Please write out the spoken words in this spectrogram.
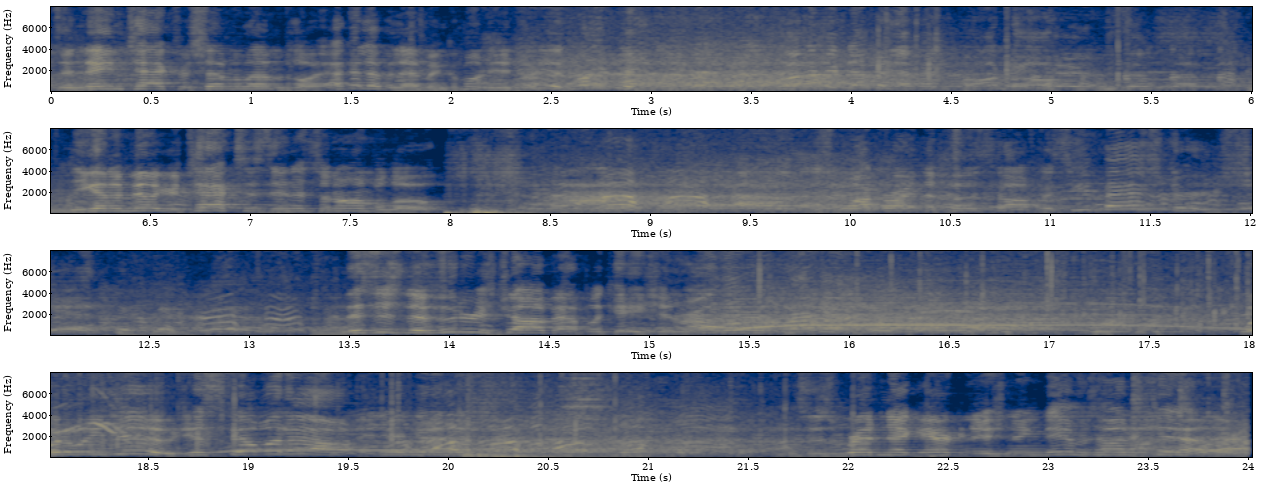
It's a name tag for 7-Eleven employee. I got 11 Come on in. What is? What is it? What is it? 11? Oh, no. You got to mail your taxes in. It's an envelope. Walk right in the post office. You bastard! Shit. This is the Hooters job application right there. What do we do? Just fill it out and you're good. This is redneck air conditioning. Damn, it's hot as shit out there.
